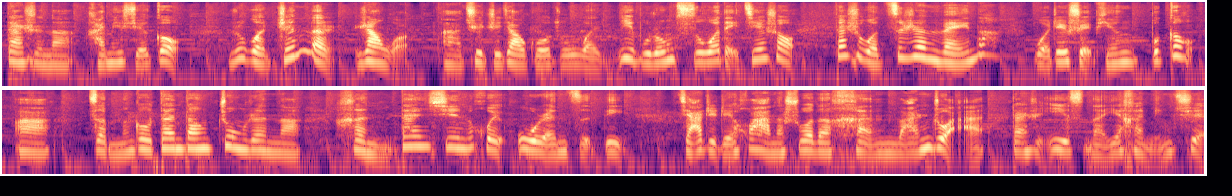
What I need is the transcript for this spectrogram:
但是呢还没学够。如果真的让我啊去执教国足，我义不容辞，我得接受。但是我自认为呢，我这水平不够啊，怎么能够担当重任呢？很担心会误人子弟。贾指这话呢说的很婉转，但是意思呢也很明确，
